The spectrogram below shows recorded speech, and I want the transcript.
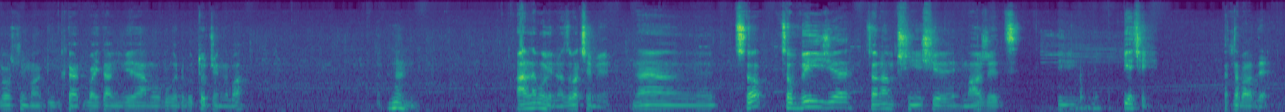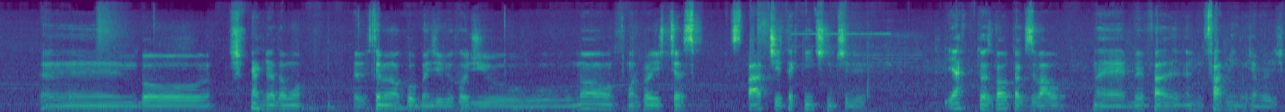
z 8 GB VRAMu w ogóle by to ciągnęła. Hmm. Ale mówię, no zobaczymy. Na, co, co wyjdzie, co nam przyniesie marzec i kwiecień. Tak naprawdę. Yy, bo jak wiadomo, w tym roku będzie wychodził, no, można powiedzieć, wsparcie techniczne, czyli jak to zwał, tak zwał, e, farming, chciałem powiedzieć,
